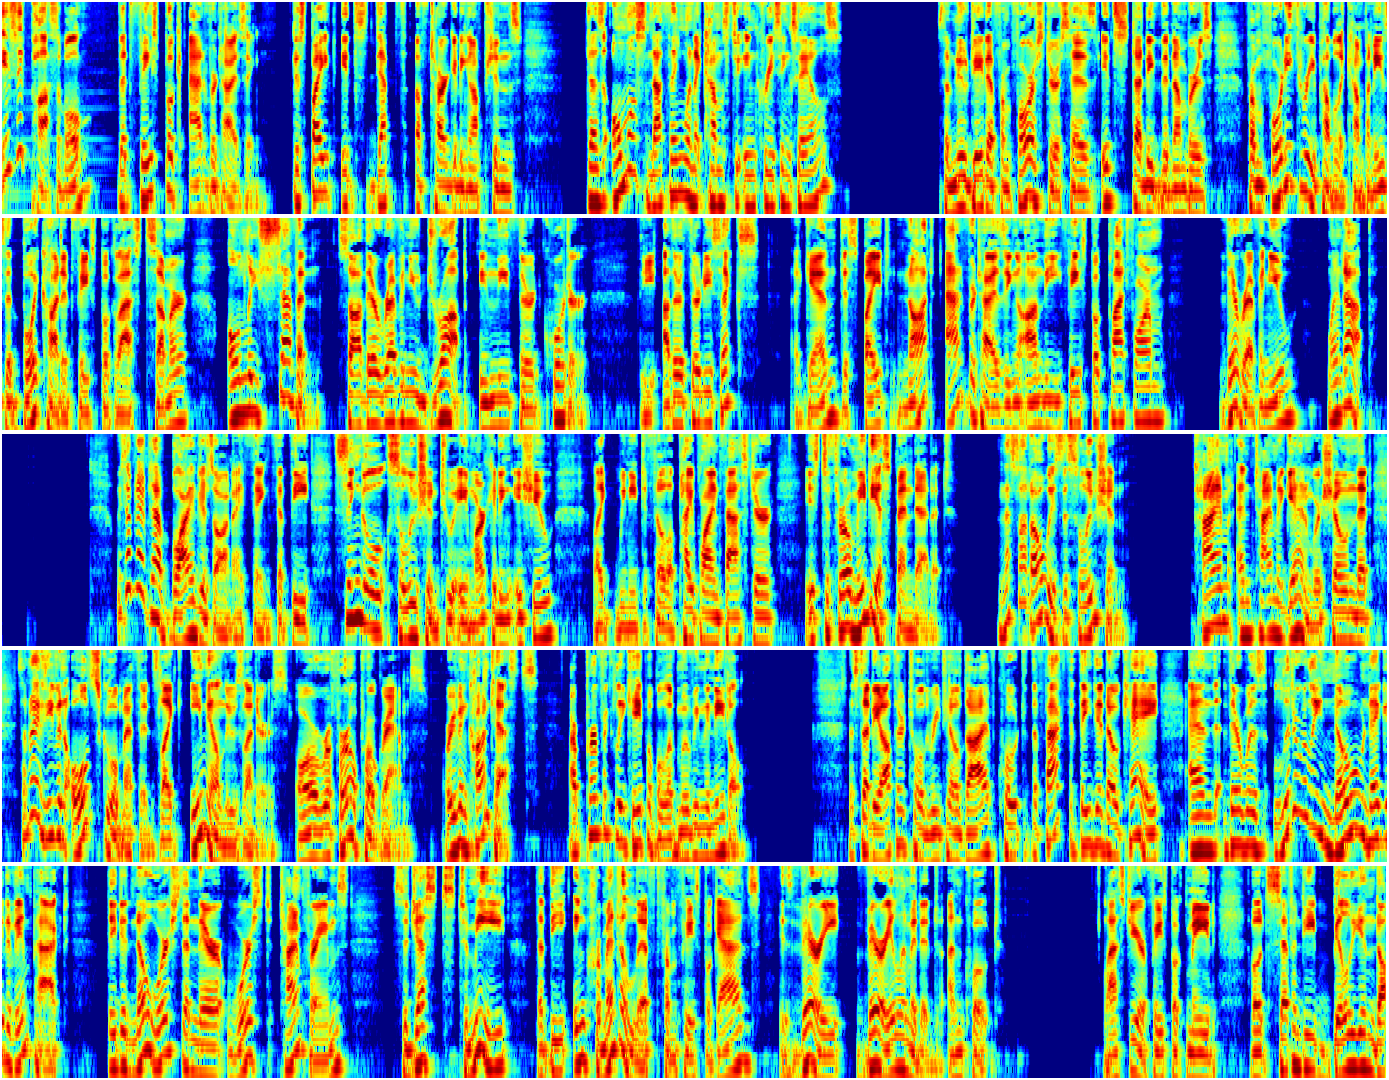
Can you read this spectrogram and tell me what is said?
Is it possible that Facebook advertising, despite its depth of targeting options, does almost nothing when it comes to increasing sales? Some new data from Forrester says it studied the numbers from 43 public companies that boycotted Facebook last summer. Only seven saw their revenue drop in the third quarter. The other 36 Again, despite not advertising on the Facebook platform, their revenue went up. We sometimes have blinders on, I think, that the single solution to a marketing issue, like we need to fill a pipeline faster, is to throw media spend at it. And that's not always the solution. Time and time again, we're shown that sometimes even old school methods like email newsletters or referral programs or even contests are perfectly capable of moving the needle. The study author told Retail Dive, quote, the fact that they did okay and there was literally no negative impact, they did no worse than their worst timeframes, suggests to me that the incremental lift from Facebook ads is very, very limited, unquote. Last year, Facebook made about $70 billion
